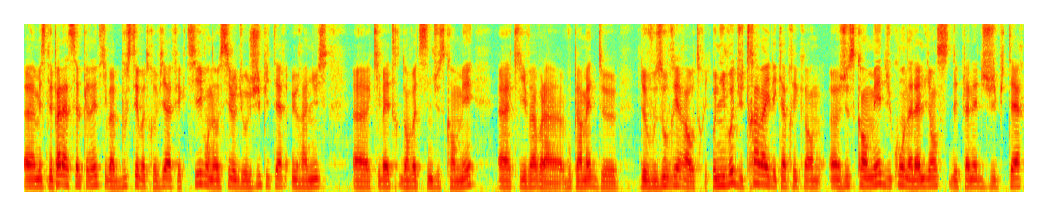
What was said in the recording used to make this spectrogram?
Euh, mais ce n'est pas la seule planète qui va booster votre vie affective. On a aussi le duo Jupiter-Uranus euh, qui va être dans votre signe jusqu'en mai, euh, qui va voilà, vous permettre de, de, vous ouvrir à autrui. Au niveau du travail, les Capricornes, jusqu'en mai, du coup, on a l'alliance des planètes Jupiter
